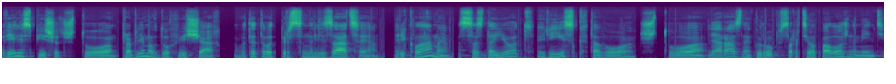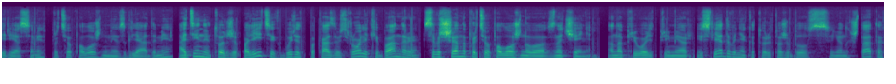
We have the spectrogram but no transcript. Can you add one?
Велес пишет, что проблема в двух вещах. Вот эта вот персонализация рекламы создает риск того, что для разных групп с противоположными интересами, противоположными взглядами, один и тот же политик будет показывать ролики, баннеры совершенно противоположного значения. Она приводит пример исследования, которое тоже было в Соединенных Штатах.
